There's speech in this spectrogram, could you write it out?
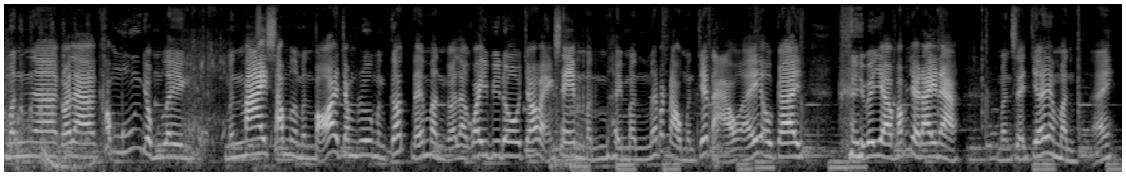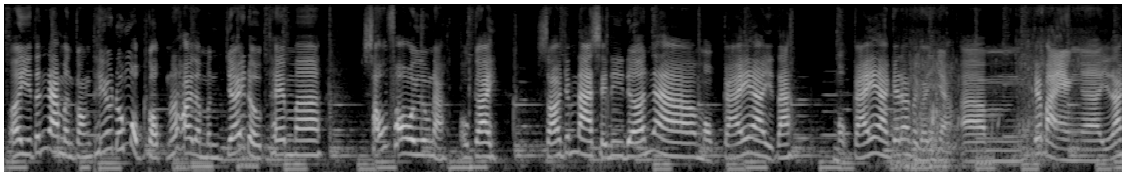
mình à, gọi là không muốn dùng liền. Mình mai xong rồi mình bỏ ở trong rương mình cất để mình gọi là quay video cho các bạn xem, mình thì mình mới bắt đầu mình chế tạo. Ấy, ok. thì bây giờ bấm vào đây nè. Mình sẽ chế cho mình. Đấy. Ơi vì tính ra mình còn thiếu đúng một cục nữa thôi là mình chế được thêm uh, 6 phôi luôn nè. Ok. Sau chúng ta sẽ đi đến à, một cái à, gì ta? Một cái à, cái đó là gọi gì nhỉ? À, cái bàn à, gì đó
